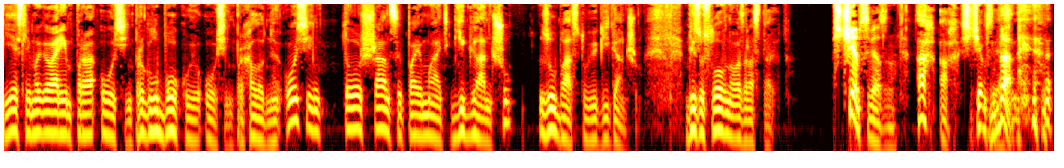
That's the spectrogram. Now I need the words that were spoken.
если мы говорим про осень, про глубокую осень, про холодную осень, то шансы поймать гигантшу, зубастую гигантшу, безусловно, возрастают. С чем связано? Ах, ах, с чем связано? Да.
